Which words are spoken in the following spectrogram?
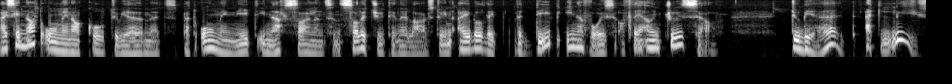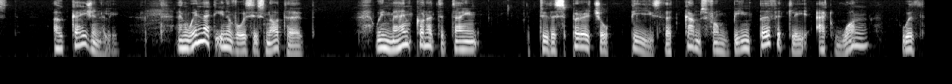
I say not all men are called to be hermits, but all men need enough silence and solitude in their lives to enable the, the deep inner voice of their own true self to be heard, at least occasionally. And when that inner voice is not heard, when man cannot attain to the spiritual peace that comes from being perfectly at one with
